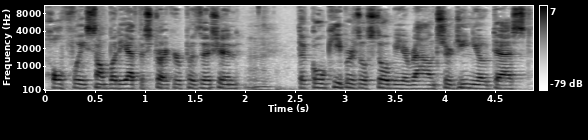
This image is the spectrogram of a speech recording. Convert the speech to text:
hopefully somebody at the striker position. Mm-hmm. The goalkeepers will still be around. Sergiño Dest,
